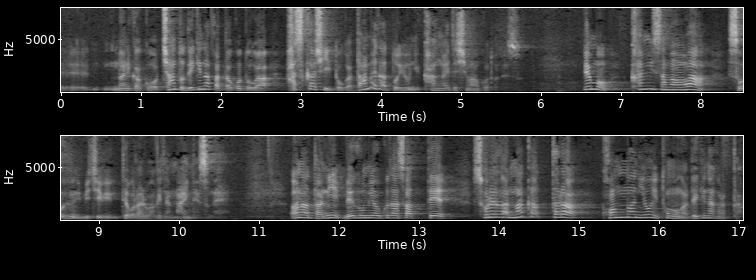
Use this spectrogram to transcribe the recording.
えー、何かこうちゃんとできなかったことが恥ずかしいとかダメだというふうに考えてしまうことです。でも神様はそういうふうに導いておられるわけじゃないんですね。あなたに恵みをくださってそれがなかったらこんなに良い友ができなかった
